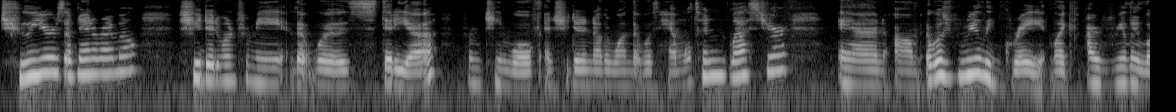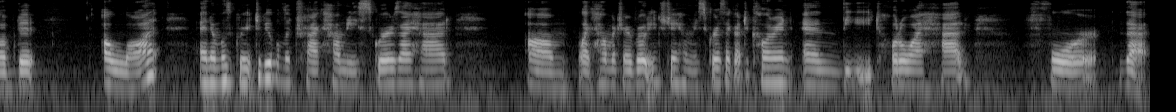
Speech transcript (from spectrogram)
two years of NaNoWriMo. She did one for me that was Stydia from Teen Wolf, and she did another one that was Hamilton last year. And um, it was really great. Like, I really loved it a lot and it was great to be able to track how many squares I had, um, like how much I wrote each day, how many squares I got to color in, and the total I had for that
